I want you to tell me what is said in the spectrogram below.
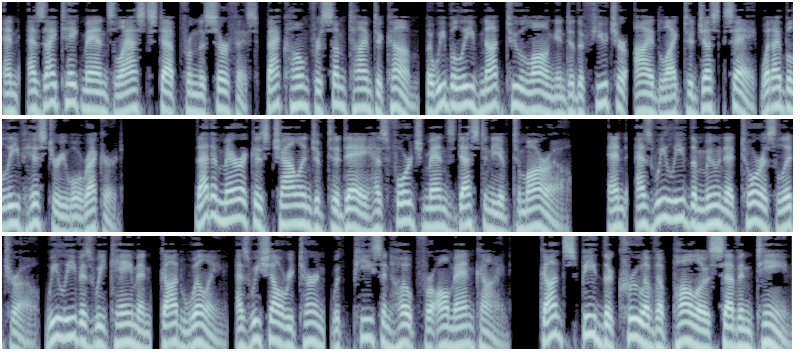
and, as I take man's last step from the surface, back home for some time to come, but we believe not too long into the future, I'd like to just say what I believe history will record. That America's challenge of today has forged man's destiny of tomorrow. And, as we leave the moon at Taurus Littrow, we leave as we came and, God willing, as we shall return, with peace and hope for all mankind. Godspeed the crew of Apollo 17.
